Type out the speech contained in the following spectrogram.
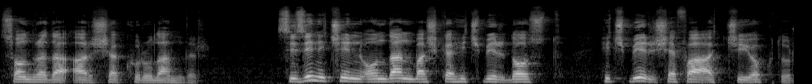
sonra da arşa kurulandır. Sizin için ondan başka hiçbir dost, hiçbir şefaatçi yoktur.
